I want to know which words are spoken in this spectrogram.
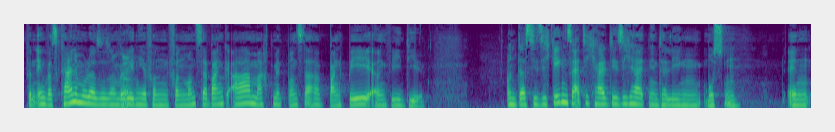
von irgendwas Kleinem oder so, sondern wir ja. reden hier von von Monsterbank A macht mit Monsterbank B irgendwie Deal. Und dass sie sich gegenseitig halt die Sicherheiten hinterlegen mussten in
